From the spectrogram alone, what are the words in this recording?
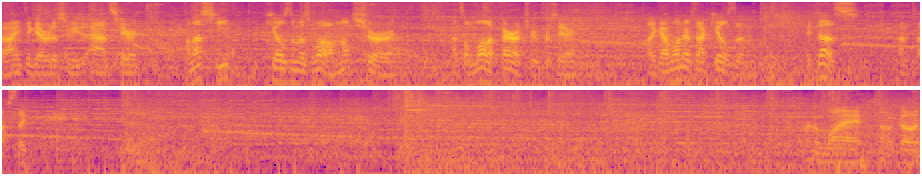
I need to get rid of some of these ants here. Unless he kills them as well, I'm not sure. That's a lot of paratroopers here. Like, I wonder if that kills them. It does. Fantastic. I don't know why. Oh god.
